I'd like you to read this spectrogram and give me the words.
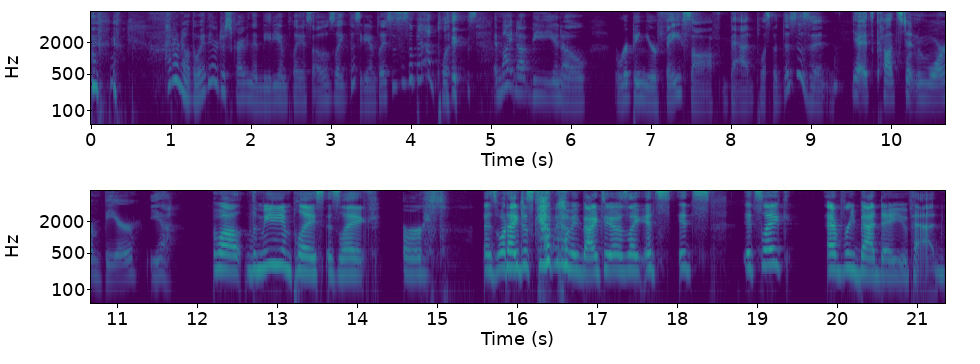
I don't know the way they were describing the medium place. I was like, this medium place. This is a bad place. It might not be, you know, ripping your face off bad place, but this isn't. Yeah, it's constant and warm beer. Yeah, well, the medium place is like Earth, is what I just kept coming back to. I was like, it's it's it's like every bad day you've had,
